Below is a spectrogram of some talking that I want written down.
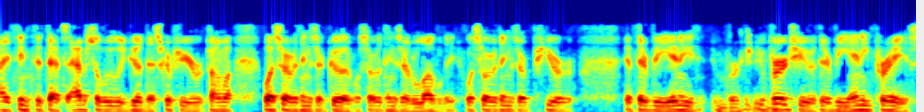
I think that that's absolutely good. That scripture you're talking about, whatsoever things are good, whatsoever things are lovely, whatsoever things are pure, if there be any virtue, virtue if there be any praise,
